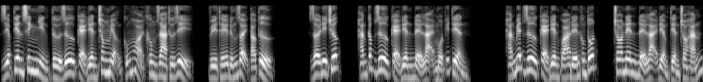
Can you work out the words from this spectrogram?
Diệp tiên sinh nhìn từ dư kẻ điên trong miệng cũng hỏi không ra thứ gì, vì thế đứng dậy cáo tử. Rời đi trước, hắn cấp dư kẻ điên để lại một ít tiền. Hắn biết dư kẻ điên quá đến không tốt, cho nên để lại điểm tiền cho hắn,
